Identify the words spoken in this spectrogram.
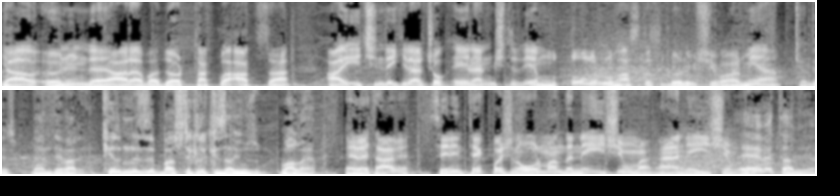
Ya önünde araba dört takla atsa Ay içindekiler çok eğlenmiştir diye mutlu olur ruh hastası böyle bir şey var mı ya? Kadir bende var ya kırmızı başlıklı kıza yüzüm. Vallahi abi. Evet abi senin tek başına ormanda ne işin var ha ne işin var? Evet abi ya.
